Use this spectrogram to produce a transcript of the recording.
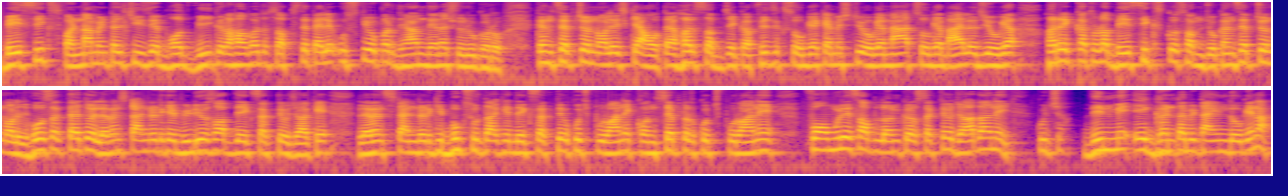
बेसिक्स फंडामेंटल चीज़ें बहुत वीक रहा होगा तो सबसे पहले उसके ऊपर ध्यान देना शुरू करो। कंसेप्चुअल नॉलेज क्या होता है, हर सब्जेक्ट का फिजिक्स हो गया केमिस्ट्री हो गया मैथ्स हो गया बायोलॉजी हो गया, हर एक का थोड़ा बेसिक्स को समझो। कंसेप्चुअल नॉलेज हो सकता है तो इलेवन स्टैंडर्ड के वीडियोस आप देख सकते हो, जाके इलेवन स्टैंडर्ड की बुक्स उठा के देख सकते हो कुछ पुराने कॉन्सेप्ट और कुछ पुराने फॉर्मूले आप लर्न कर सकते हो, ज़्यादा नहीं, कुछ दिन में एक घंटा भी टाइम दोगे ना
